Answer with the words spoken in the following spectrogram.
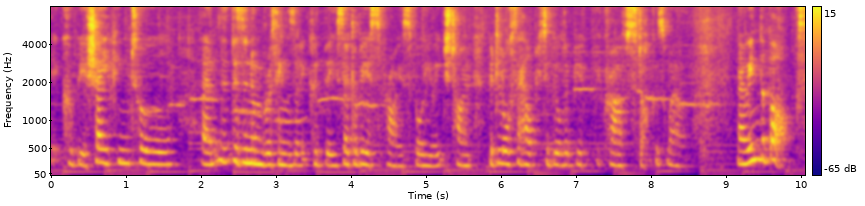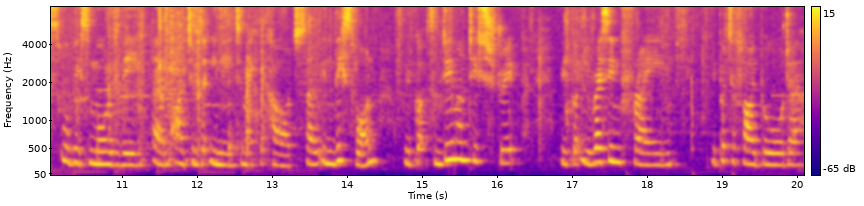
it could be a shaping tool. Um, there's a number of things that it could be, so it'll be a surprise for you each time, but it'll also help you to build up your, your craft stock as well. Now in the box will be some more of the um, items that you need to make the card. So in this one, We've got some Diamante strip, we've got your resin frame, your butterfly border,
